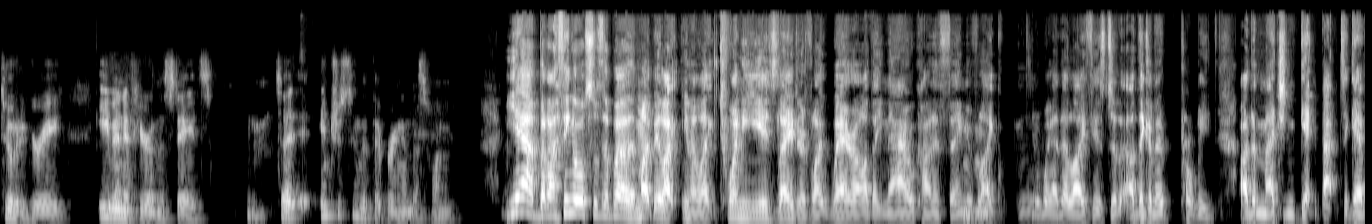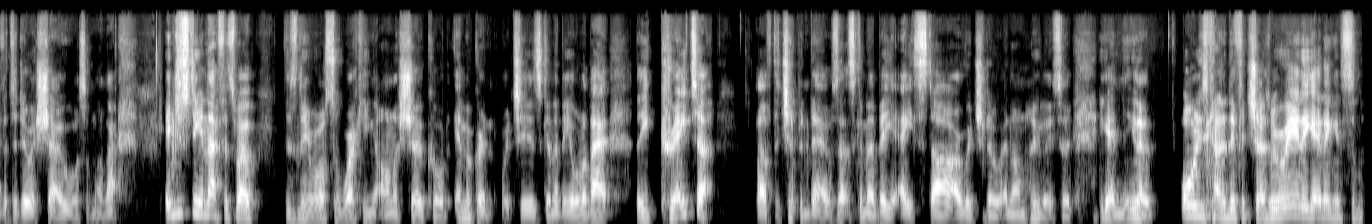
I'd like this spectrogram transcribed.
to a degree, even if you're in the states. Mm. So interesting that they're bringing this one yeah, but I think also as well, it might be like you know, like twenty years later of like where are they now, kind of thing, mm-hmm. of like where their life is. Are they going to probably, I'd imagine, get back together to do a show or something like that? Interesting enough as well, Disney are also working on a show called Immigrant, which is going to be all about the creator of the Chippendales. That's going to be a Star original and on Hulu. So again, you know, all these kind of different shows. We're really getting into some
